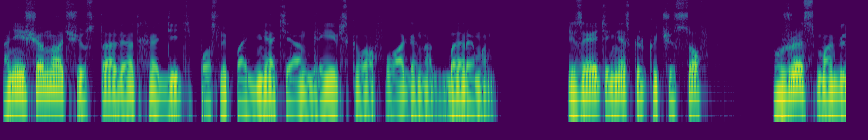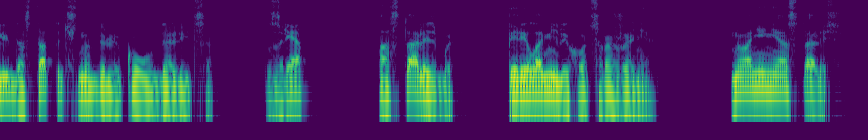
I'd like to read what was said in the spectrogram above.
Они еще ночью стали отходить после поднятия Андреевского флага над Беремом, и за эти несколько часов уже смогли достаточно далеко удалиться. Зря. Остались бы, переломили ход сражения. Но они не остались.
